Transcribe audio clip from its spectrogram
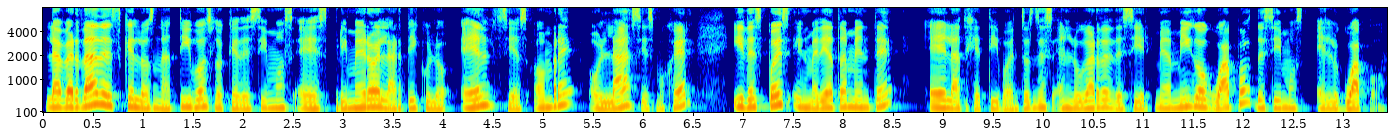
La verdad es que los nativos lo que decimos es primero el artículo él si es hombre o la si es mujer y después inmediatamente el adjetivo. Entonces, en lugar de decir mi amigo guapo, decimos el guapo.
